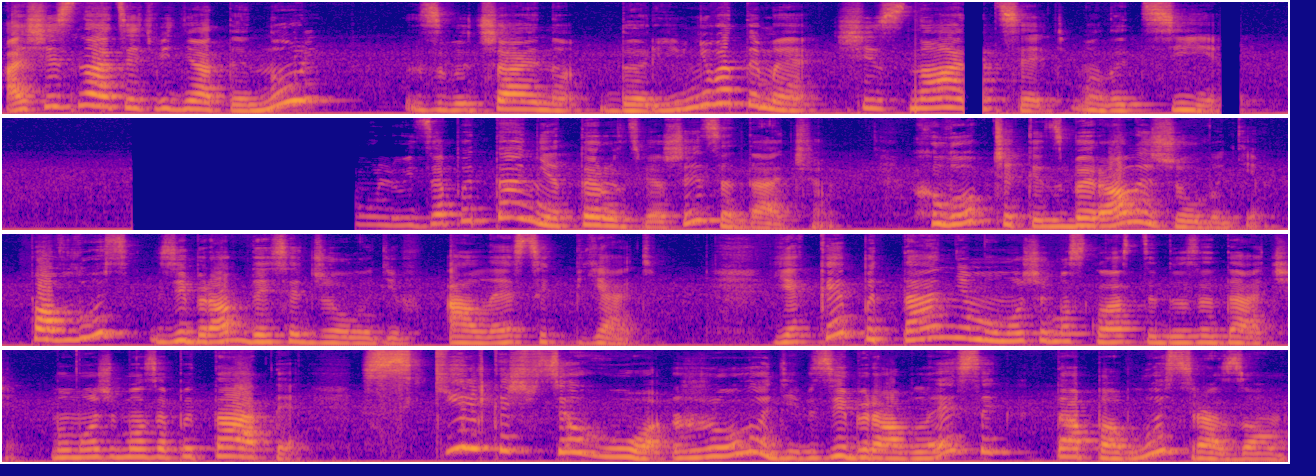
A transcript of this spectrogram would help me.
А 16 відняти 0, звичайно, дорівнюватиме 16. Молодці. Формулюй запитання та розв'яжи задачу. Хлопчики збирали жолуді. Павлусь зібрав 10 жолудів, а Лесик 5. Яке питання ми можемо скласти до задачі? Ми можемо запитати, скільки ж всього жолудів зібрав Лесик та Павлусь разом?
